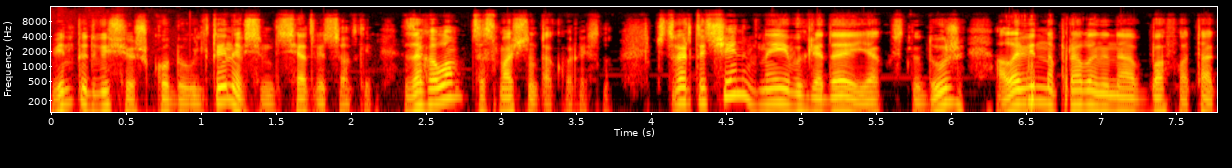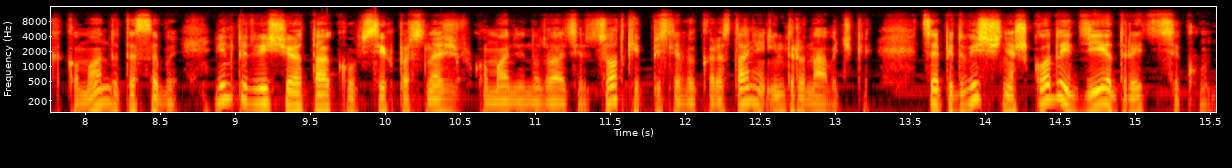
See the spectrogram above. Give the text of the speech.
Він підвищує шкоду ульти на 70%. Загалом це смачно та корисно. Четвертий чейн в неї виглядає якось не дуже, але він направлений на баф атаки команди та себе. Він підвищує атаку всіх персонажів в команді на 20% після використання інтронавички. Це підвищення шкоди діє 30 секунд.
